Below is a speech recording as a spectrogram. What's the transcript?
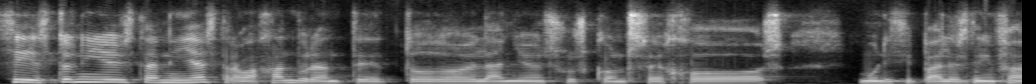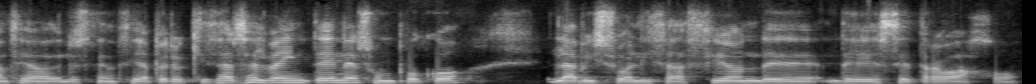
Sí, estos niños y estas niñas trabajan durante todo el año en sus consejos municipales de infancia y adolescencia, pero quizás el 20N es un poco la visualización de, ese trabajo.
